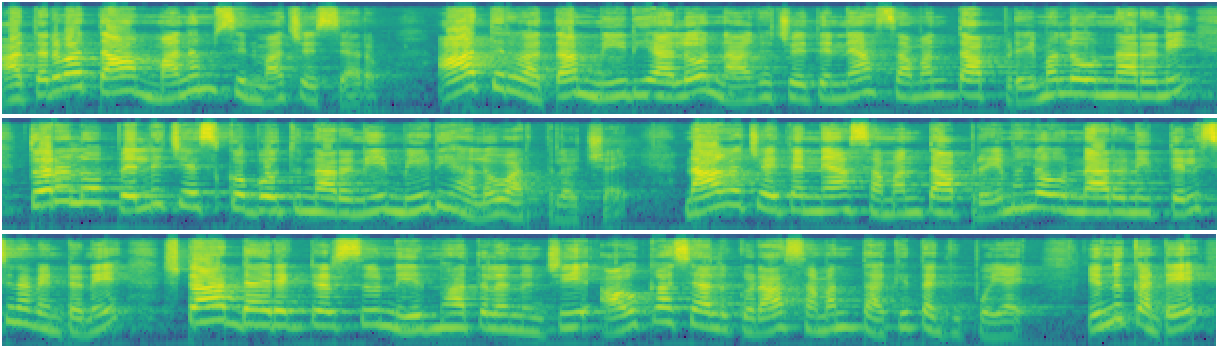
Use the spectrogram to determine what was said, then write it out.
ఆ తర్వాత మనం సినిమా చేశారు. ఆ తర్వాత మీడియాలో నాగచైతన్య సమంత ప్రేమలో ఉన్నారని త్వరలో పెళ్ళి చేసుకోబోతున్నారని మీడియాలో వార్తలు వచ్చాయి నాగచైతన్య సమంత ప్రేమలో ఉన్నారని తెలిసిన వెంటనే స్టార్ డైరెక్టర్స్ నిర్మాతల నుంచి అవకాశాలు కూడా సమంతకి తగ్గిపోయాయి. ఎందుకంటే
